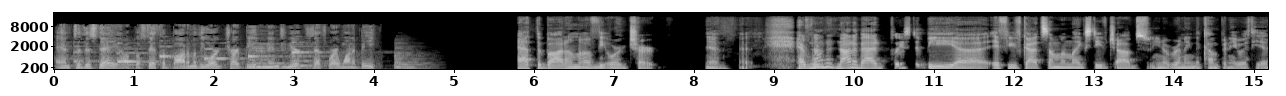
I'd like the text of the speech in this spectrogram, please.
And to this day, I'll stay at the bottom of the org chart being an engineer because that's where I want to be. At the bottom of the org chart. Yeah, have not a, not a bad place to be uh, if you've got someone like Steve Jobs, you know, running the company with you.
